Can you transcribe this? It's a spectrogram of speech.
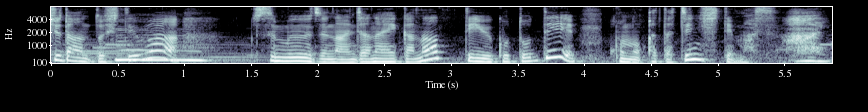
手段としては、スムーズなんじゃないかなっていうことでこの形にしてます。はい。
